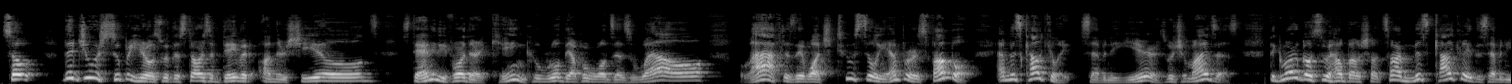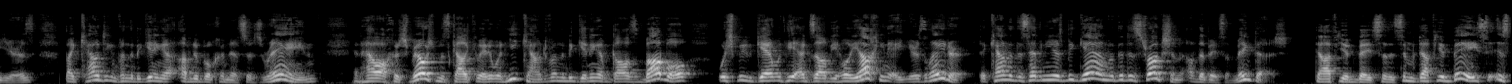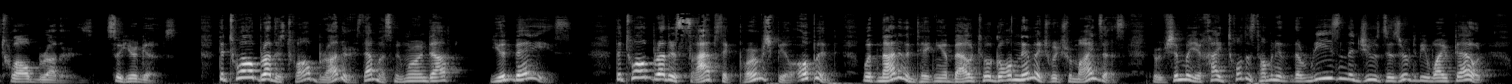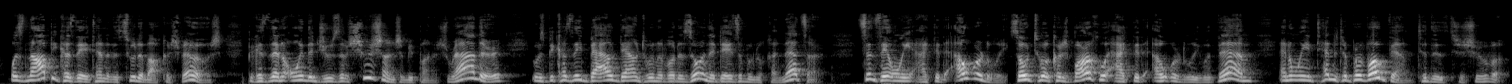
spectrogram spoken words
So the Jewish superheroes with the stars of David on their shields, standing before their king who ruled the upper worlds as well, laughed as they watched two silly emperors fumble and miscalculate 70 years, which reminds us, the Gemara goes through how Belshazzar miscalculated the 70 years by counting from the beginning of Nebuchadnezzar's reign, and how Achashverosh miscalculated when he counted from the beginning of galus Bavel, which began with the exile of Yehoiachin eight years later. The count of the seven years began with the destruction of the base of Migdash. Daf Yud Beis. So the Simmer Daf Yud Beis is 12 brothers. So here goes. The 12 brothers, 12 brothers, that must be more on Daf Yud Beis. The twelve brothers slapstick Purim opened, with nine of them taking a bow to a golden image, which reminds us that Rav Shimon Yochai told us Talmud that the reason the Jews deserved to be wiped out was not because they attended the Suda of Achashverosh, because then only the Jews of Shushan should be punished. Rather, it was because they bowed down to an Avodah in the days of Nebuchadnezzar, since they only acted outwardly. So to a Baruch Hu acted outwardly with them, and only intended to provoke them to do teshuvah.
